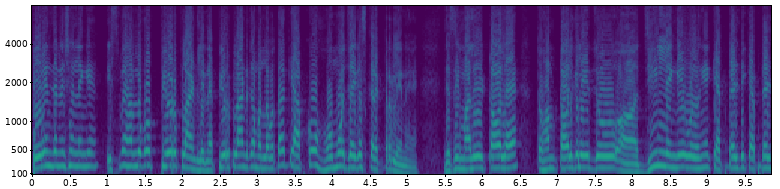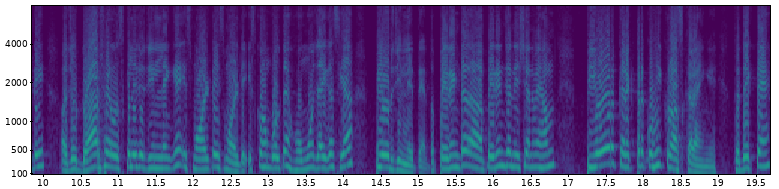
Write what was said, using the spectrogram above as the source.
पेरेंट जनरेशन लेंगे, इसमें हम लोग को प्योर प्लांट लेना है। प्योर प्लांट का मतलब होता है कि आपको होमोजाइगस करेक्टर लेने हैं। जैसे मान लीजिए टॉल है तो हम टॉल के लिए जो जीन लेंगे, वो लेंगे कैपिटल टी कैपिटल टी और जो डॉर्फ है, उसके लिए जो जीन लेंगे स्मॉल टी स्मॉल टी इसको हम बोलते हैं होमोजाइगस या प्योर जीन लेते हैं। तो पेरेंट पेरेंट जनरेशन में हम प्योर करेक्टर को ही क्रॉस कराएँगे। तो देखते हैं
